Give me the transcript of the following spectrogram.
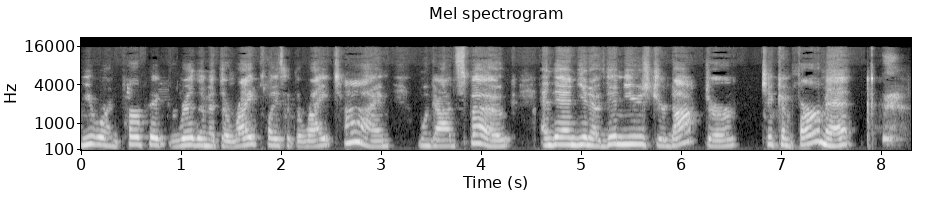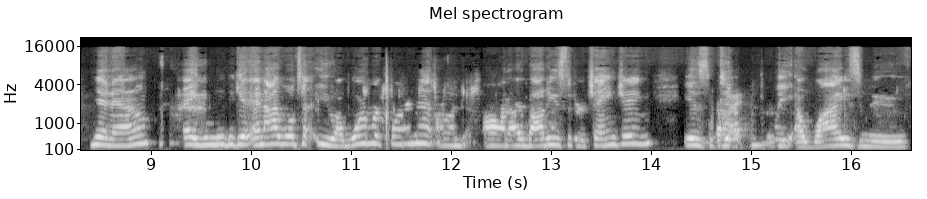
you were in perfect rhythm at the right place at the right time when God spoke, and then you know, then used your doctor to confirm it. You know, hey, you need to get. And I will tell you, a warm requirement on on our bodies that are changing is right. definitely a wise move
